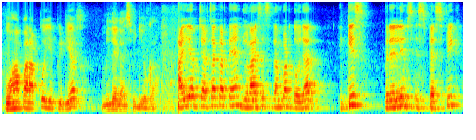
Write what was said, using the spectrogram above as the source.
वहाँ पर आपको ये पीडीएफ मिलेगा इस वीडियो का। आइए अब चर्चा करते हैं जुलाई से सितंबर 2021 प्रीलिम्स स्पेसिफिक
